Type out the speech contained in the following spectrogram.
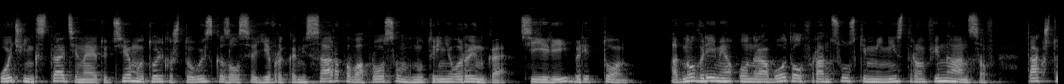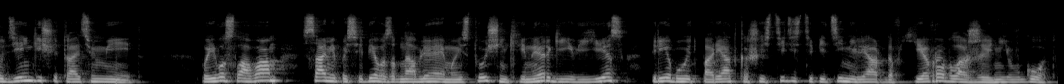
Очень кстати на эту тему только что высказался еврокомиссар по вопросам внутреннего рынка Тири Бретон. Одно время он работал французским министром финансов, так что деньги считать умеет. По его словам, сами по себе возобновляемые источники энергии в ЕС требуют порядка 65 миллиардов евро вложений в год.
